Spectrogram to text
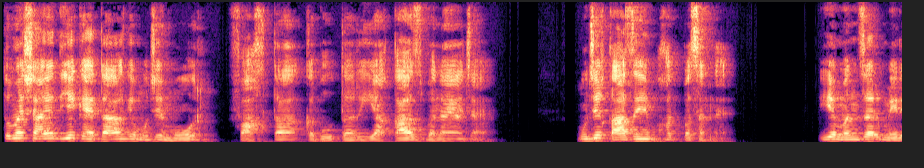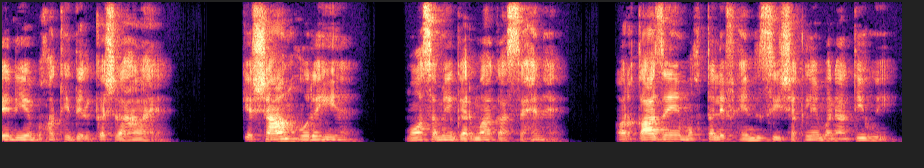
تو میں شاید یہ کہتا کہ مجھے مور فاختہ، کبوتر یا قاز بنایا جائے۔ مجھے قازیں بہت پسند ہیں۔ یہ منظر میرے لیے بہت ہی دلکش رہا ہے کہ شام ہو رہی ہے، موسم گرما کا سہن ہے اور قازیں مختلف ہندسی شکلیں بناتی ہوئی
